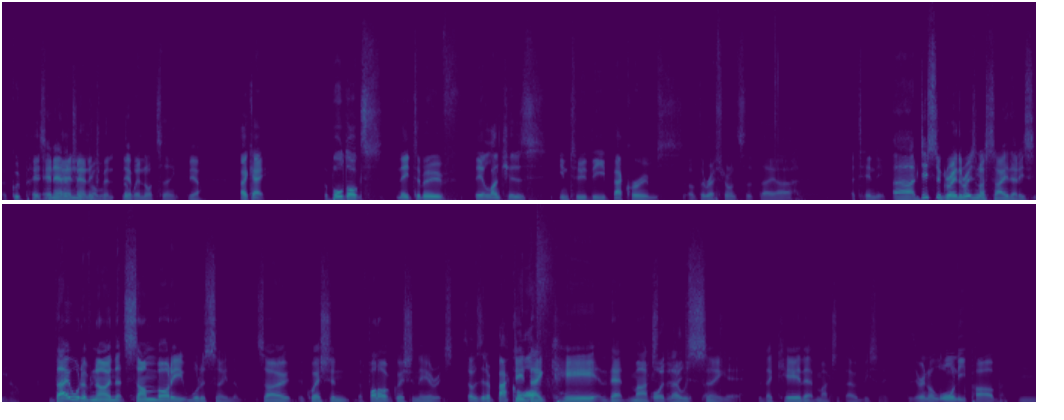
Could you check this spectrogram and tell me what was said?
a good piece An of man attitude problem. management that Yep. we're not seeing. Yeah. Okay. The Bulldogs need to move their lunches into the back rooms of the restaurants that they are attending. Uh, disagree. The reason I say that is, you know, they would have known that somebody would have seen them. So the question, the follow up question there is, So is it a back did off? they care that much that they they were seen? Did they care that much that they would be seen? Because they're in a Laundy pub, Hmm.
